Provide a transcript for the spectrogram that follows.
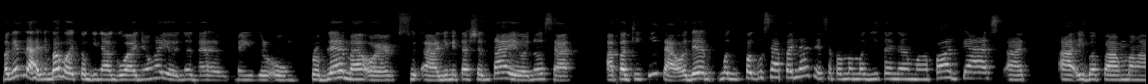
maganda, halimbawa, ito ginagawa nyo ngayon, no, dahil may problema or uh, limitasyon tayo no, sa uh, pagkikita o de magpag-usapan natin sa pamamagitan ng mga podcast at uh, iba pang mga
